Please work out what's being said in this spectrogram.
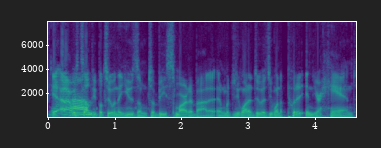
Yeah, and I always tell Um, people too when they use them to be smart about it. And what you want to do is you want to put it in your hand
